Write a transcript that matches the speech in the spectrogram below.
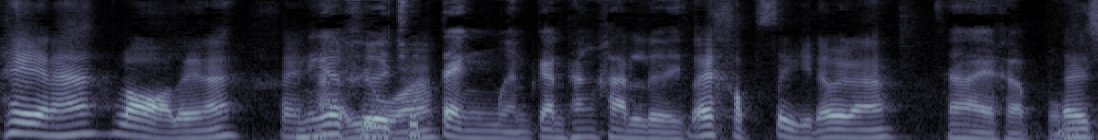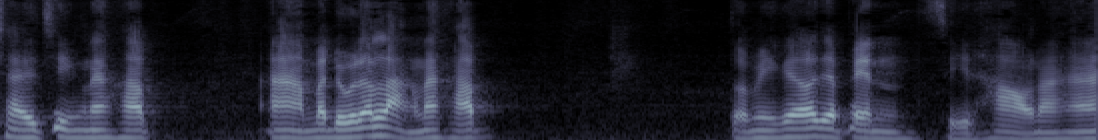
เท่นะ หล่อเลยนะใครอันนี่หาก็คืออยู่ชุดนะแต่งเหมือนกันทั้งคันเลย ได้ขับสีด้วยนะ ใช่ครับผม ได้ใช้จริงนะครับ อ่า มาดูด้านหลังนะครับ ตัวนี้ก็จะเป็นสีเทานะฮะ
